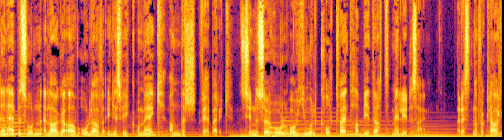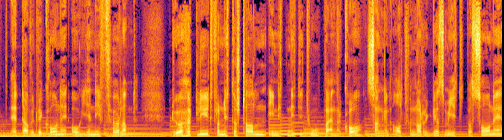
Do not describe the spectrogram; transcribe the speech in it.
Denne episoden er laga av Olav Eggesvik og meg, Anders Weberg. Synne Søhol og Joel Koltveit har bidratt med lyddesign. Resten av Forklart er David Vekoni og Jenny Føland. Du har hørt lyd fra nyttårstalen i 1992 på NRK, sangen Alt for Norge som er gitt ut på Sony,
